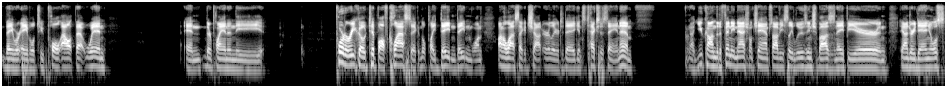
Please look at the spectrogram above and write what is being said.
They were able to pull out that win, and they're playing in the Puerto Rico Tip-Off Classic, and they'll play Dayton. Dayton won on a last-second shot earlier today against Texas A&M. Uh, UConn, the defending national champs, obviously losing Shabazz and Napier and DeAndre Daniels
